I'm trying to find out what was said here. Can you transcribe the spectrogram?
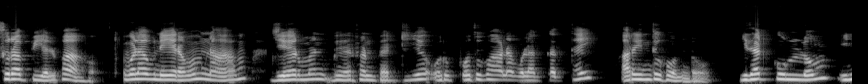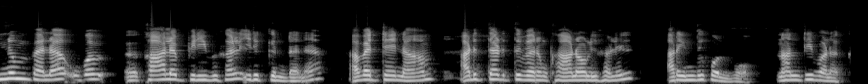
சிறப்பியல்பாகும். இவ்வளவு நேரமும் நாம் ஜேர்மன் வேர்பன் பற்றிய ஒரு பொதுவான விளக்கத்தை அறிந்து கொண்டோம். இதற்குள்ளும் இன்னும் பல உப கால காலப்பிரிவுகள் இருக்கின்றன. அவற்றை நாம் அடுத்தடுத்து வரும் காணொளிகளில் அறிந்து கொள்வோம். நன்றி வணக்கம்.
